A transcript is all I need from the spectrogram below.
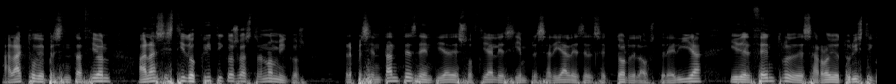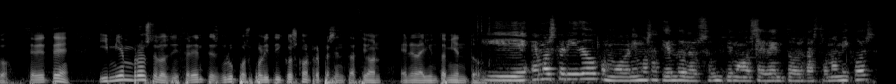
Al acto de presentación han asistido críticos gastronómicos, representantes de entidades sociales y empresariales del sector de la hostelería y del Centro de Desarrollo Turístico, CDT, y miembros de los diferentes grupos políticos con representación en el ayuntamiento. Y hemos querido, como venimos haciendo en los últimos eventos gastronómicos,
